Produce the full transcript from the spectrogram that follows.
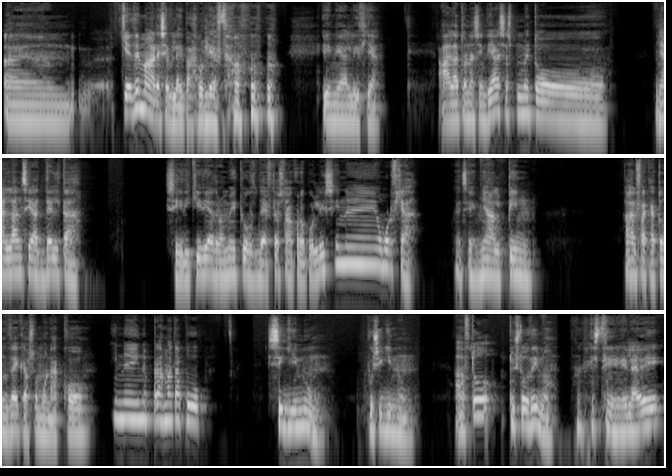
ε, και δεν μ' άρεσε δηλαδή πάρα πολύ αυτό είναι η αλήθεια αλλά το να συνδυάσεις ας πούμε το μια Lancia Delta σε ειδική διαδρομή του 87 στο Ακρόπολης είναι ομορφιά έτσι, μια Alpine Α110 στο Μονακό είναι, είναι πράγματα που συγκινούν που συγκινούν αυτό τους το δίνω. δηλαδή,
